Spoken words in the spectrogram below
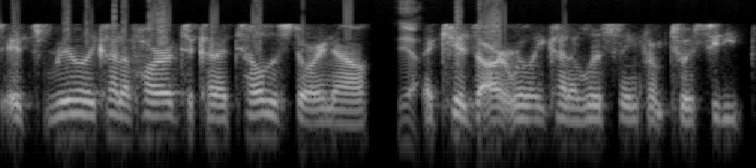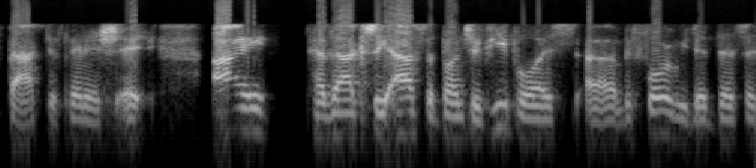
it's really kind of hard to kind of tell the story now. Yeah. Like kids aren't really kind of listening from to a CD back to finish. It, I have actually asked a bunch of people. I uh, before we did this, I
